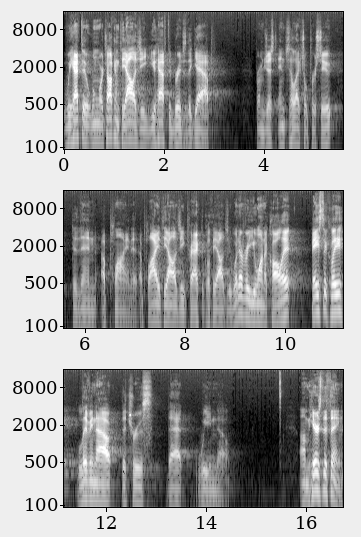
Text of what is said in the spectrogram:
we have to, when we're talking theology, you have to bridge the gap from just intellectual pursuit to then applying it. Applied theology, practical theology, whatever you want to call it. Basically, living out the truths that we know. Um, here's the thing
